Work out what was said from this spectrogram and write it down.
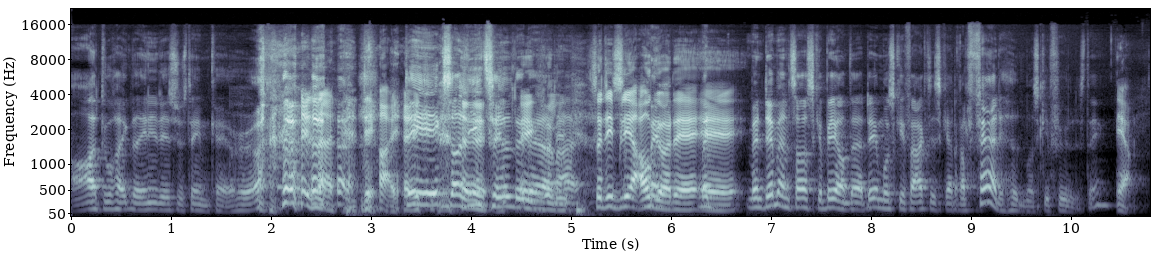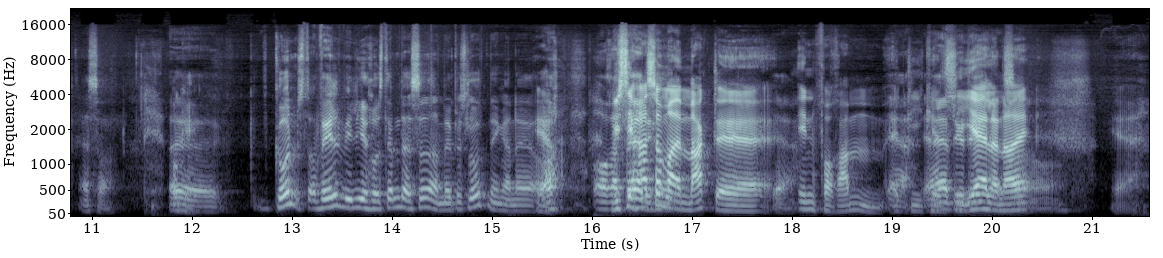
Åh, oh, du har ikke været inde i det system, kan jeg høre. nej, det har jeg Det er ikke så lige til, det der. Nej. Så det bliver afgjort men, af... Men, men det, man så skal bede om der, det er måske faktisk, at retfærdighed måske fyldes, ikke? Ja. Altså, okay. øh, gunst og velvilje hos dem, der sidder med beslutningerne. Ja. Og, og Hvis de har så meget magt øh, ja. inden for rammen, at ja. de kan ja, sige ja eller nej. Altså, ja.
